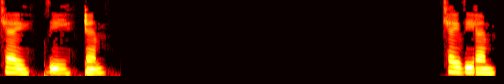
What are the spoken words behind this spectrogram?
KVM KVM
